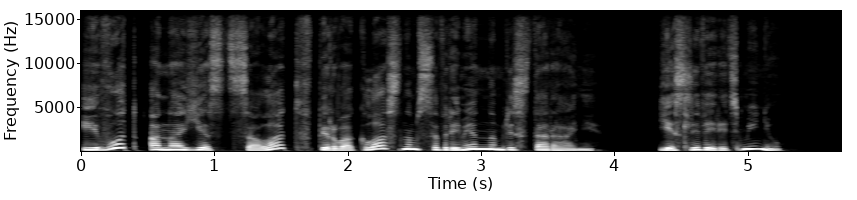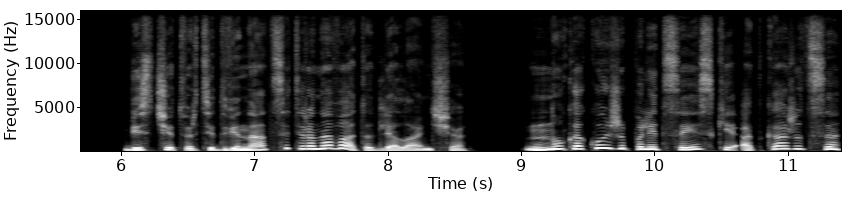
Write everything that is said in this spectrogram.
И вот она ест салат в первоклассном современном ресторане, если верить меню. Без четверти двенадцать рановато для ланча, но какой же полицейский откажется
